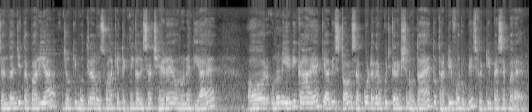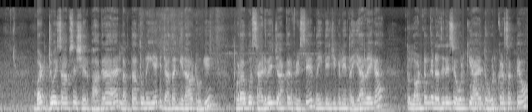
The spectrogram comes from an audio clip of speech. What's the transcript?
चंदन जी तपारिया, जो कि मोतीलाल ओसवाल के टेक्निकल रिसर्च हेड है, उन्होंने दिया है। और उन्होंने ये भी कहा है कि अभी स्ट्रॉन्ग सपोर्ट अगर कुछ करेक्शन होता है तो थर्टी फोर रुपीज़ फिफ्टी पैसे पर है। बट जो हिसाब से शेयर भाग रहा है, लगता तो नहीं है कि ज़्यादा गिरावट होगी। थोड़ा बहुत साइडवेज जाकर फिर से नई तेज़ी के लिए तैयार रहेगा। तो लॉन्ग टर्म के नज़रिए से होल्ड किया है तो होल्ड कर सकते हो।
